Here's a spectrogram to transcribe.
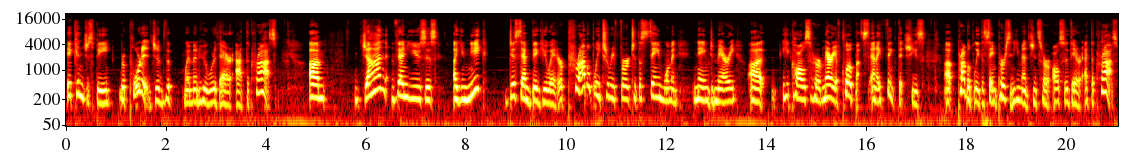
it can just be reportage of the women who were there at the cross. Um, John then uses a unique disambiguator, probably to refer to the same woman named Mary. Uh, he calls her Mary of Clopas, and I think that she's uh, probably the same person. He mentions her also there at the cross.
